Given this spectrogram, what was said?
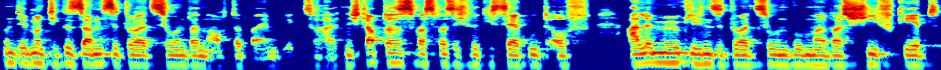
und immer die Gesamtsituation dann auch dabei im Blick zu halten. Ich glaube, das ist was, was sich wirklich sehr gut auf alle möglichen Situationen, wo mal was schief geht,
